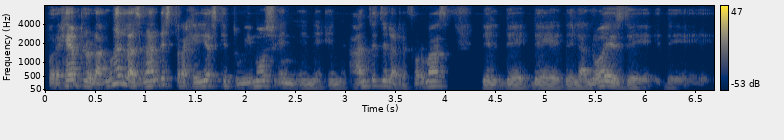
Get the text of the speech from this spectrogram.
por ejemplo, una de las grandes tragedias que tuvimos en, antes de las reformas de, de, de, de la LOES, de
